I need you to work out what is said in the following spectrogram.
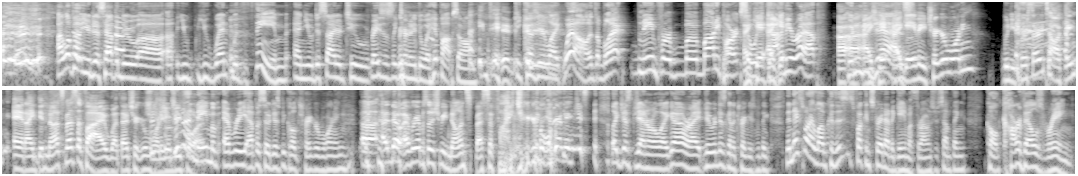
I love how you just happened to uh, uh, you you went with the theme and you decided to racistly turn it into a hip hop song. I did. because you're like, well, it's a black name for a body part, so it's gotta ga- be rap. Uh, Couldn't be I, jazz. ga- I gave a trigger warning when you first started talking, and I did not specify what that trigger warning would be Shouldn't the for. name of every episode just be called trigger warning? uh, I know every episode should be non-specified trigger warning. just like just general, like all right, dude, we're just gonna trigger something. The next one I love because this is fucking straight out of Game of Thrones or something called Carvel's Ring.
